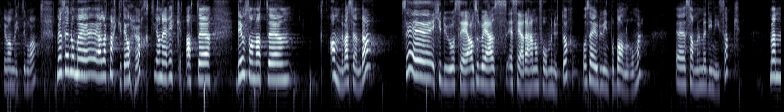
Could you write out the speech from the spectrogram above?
Det er vanvittig bra. Men så er det noe jeg har lagt merke til og hørt, Jan Erik, at uh, det er jo sånn at uh, annenhver søndag så er ikke du å se altså er, Jeg ser deg her noen få minutter, og så er jo du inn på barnerommet uh, sammen med din Isak. Men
